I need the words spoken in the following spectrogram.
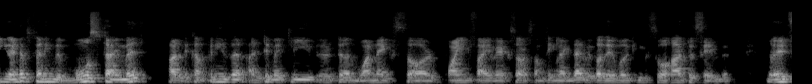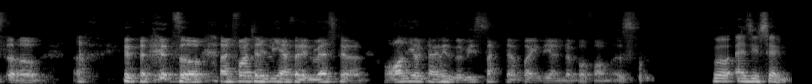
you end up spending the most time with are the companies that ultimately return 1x or 0.5x or something like that because they're working so hard to save them right so so unfortunately as an investor all your time is going to be sucked up by the underperformers well as you said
